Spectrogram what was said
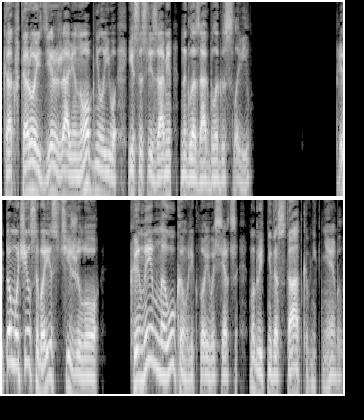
как второй Державин, обнял его и со слезами на глазах благословил. Притом учился Борис тяжело, к иным наукам влекло его сердце, но ведь недостатка в них не было.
